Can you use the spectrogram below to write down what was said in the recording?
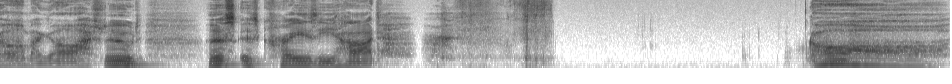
Oh my gosh, dude. This is crazy hot. Oh.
